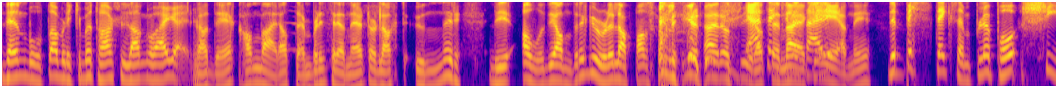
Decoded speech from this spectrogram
Den bota blir ikke betalt lang vei, Geir. Ja, det kan være at den blir trenert og lagt under de, alle de andre gule lappa som ligger der og sier at den er jeg ikke enig i. Det beste eksempelet på sky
